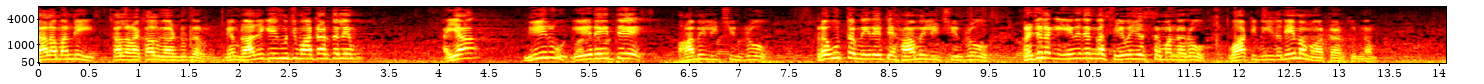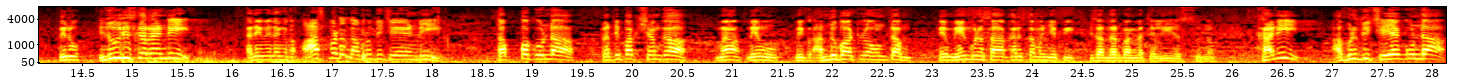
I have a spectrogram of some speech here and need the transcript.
చాలా మంది చాలా రకాలుగా అంటున్నారు. మేము రాజకీయం గురించి మాట్లాడతలేం. అయ్యా మీరు ఏదైతే హామీలు ఇచ్చిండ్రో ప్రభుత్వం ఏదైతే హామీలు ఇచ్చిండ్రో ప్రజలకు ఏ విధంగా సేవ చేస్తామన్నారో వాటి మీదనే మేము మాట్లాడుతున్నాం. మీరు నిధులు తీసుకురండి. అదేవిధంగా హాస్పిటల్ అభివృద్ధి చేయండి. తప్పకుండా ప్రతిపక్షంగా మా- మేము మీకు అందుబాటులో ఉంటాం. మేము మేము కూడా సహకరిస్తామని చెప్పి ఈ సందర్భంగా తెలియజేస్తున్నాం. కానీ అభివృద్ధి చేయకుండా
